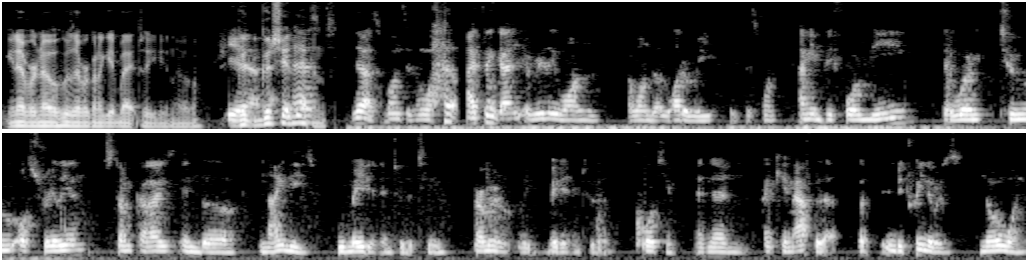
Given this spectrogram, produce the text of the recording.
You never know who's ever going to get back to you. You know, good, good shit Yes. happens. Yes, once in a while. I think I really won. I won the lottery with this one. I mean, before me, there were two Australian stunt guys in the '90s who made it into the team permanently, made it into the core team, and then I came after that. But in between, there was no one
